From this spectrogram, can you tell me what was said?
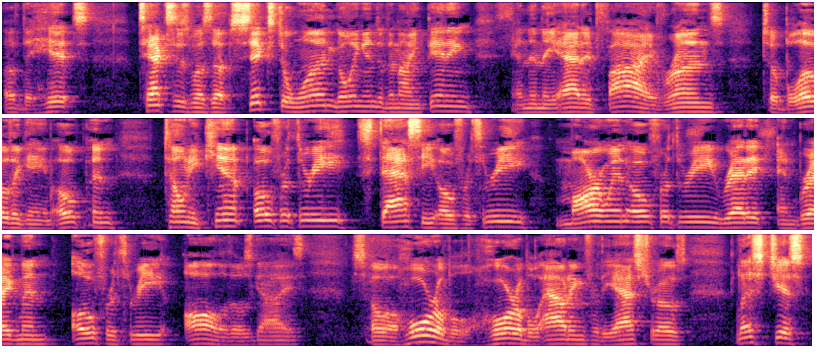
of the hits. Texas was up six to one going into the ninth inning, and then they added five runs to blow the game open. Tony Kemp 0 for 3, Stassi 0 for 3, Marwin 0 for 3, Reddick and Bregman 0 for 3, all of those guys. So a horrible, horrible outing for the Astros. Let's just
